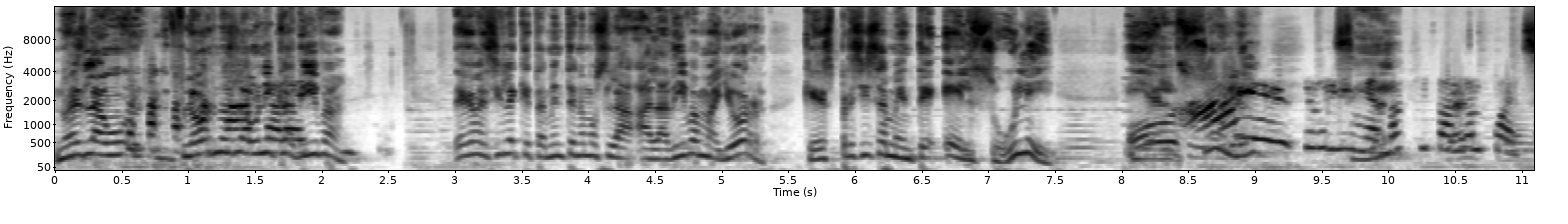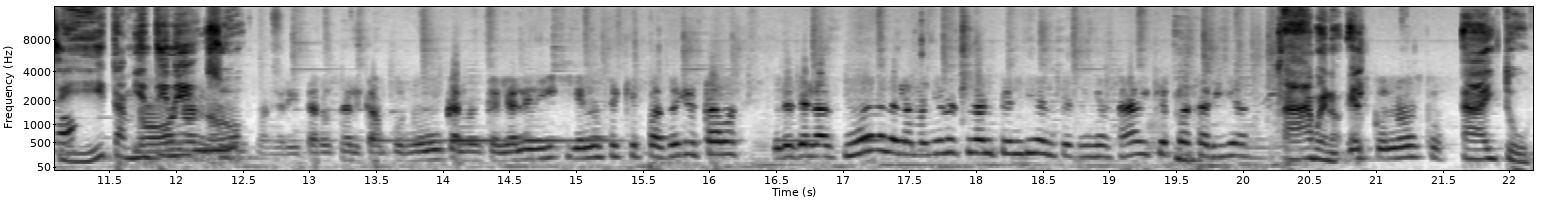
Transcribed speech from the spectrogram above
no es la Flor no es la única diva. Déjame decirle que también tenemos la, a la diva mayor, que es precisamente el Zuli. Y el Zuli. Puesto. Sí, también no, tiene no, no, su. Margarita Rosa del Campo, nunca, nunca. Ya le dije, yo no sé qué pasó. Yo estaba desde las nueve de la mañana estoy al pendiente, señor. ¿Sabe qué pasaría? Ah, bueno. El conozco. Ay, tú.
